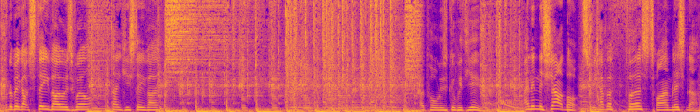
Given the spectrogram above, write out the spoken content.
Want to big up Steve O as well. Thank you, Steve O. Hope all is good with you. And in the shout box, we have a first time listener.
